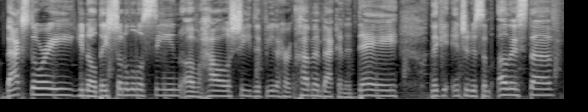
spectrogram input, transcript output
backstory. You know, they showed a little scene of how she defeated her coven back in the day. They can introduce some other stuff.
